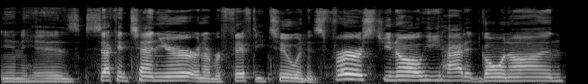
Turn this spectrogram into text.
in his second tenure, or number 52 in his first. You know, he had it going on.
